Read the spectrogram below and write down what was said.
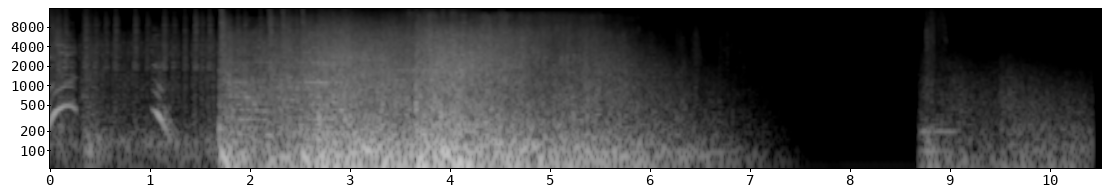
Look!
